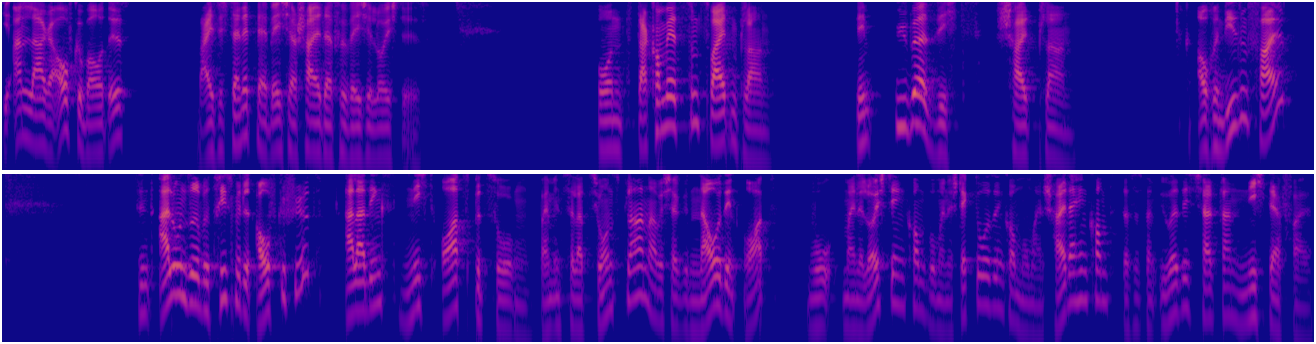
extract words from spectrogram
die Anlage aufgebaut ist, weiß ich da nicht mehr, welcher Schalter für welche Leuchte ist. Und da kommen wir jetzt zum zweiten Plan, dem Übersichtsschaltplan. Auch in diesem Fall sind alle unsere Betriebsmittel aufgeführt, allerdings nicht ortsbezogen. Beim Installationsplan habe ich ja genau den Ort wo meine Leuchte hinkommt, wo meine Steckdose hinkommt, wo mein Schalter hinkommt. Das ist beim Übersichtsschaltplan nicht der Fall.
